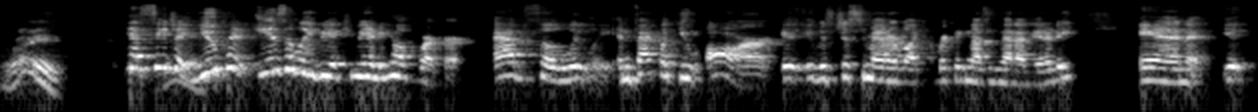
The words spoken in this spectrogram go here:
right. Yes, CJ, you could easily be a community health worker. Absolutely. In fact, like you are, it, it was just a matter of like recognizing that identity and it,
